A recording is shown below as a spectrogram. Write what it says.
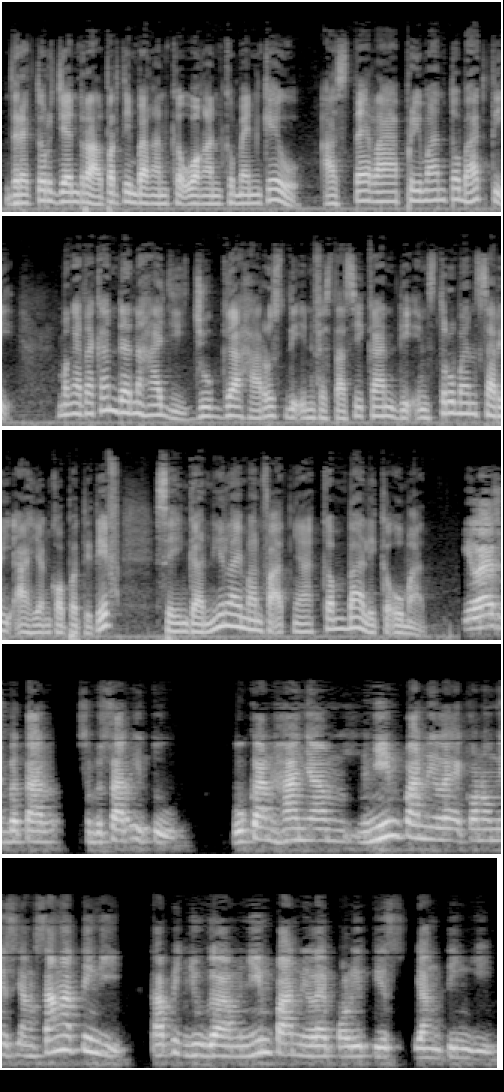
Direktur Jenderal Pertimbangan Keuangan Kemenkeu, Astera Primanto Bakti, mengatakan dana haji juga harus diinvestasikan di instrumen syariah yang kompetitif sehingga nilai manfaatnya kembali ke umat. Nilai sebesar, sebesar itu bukan hanya menyimpan nilai ekonomis yang sangat tinggi, tapi juga menyimpan nilai politis yang tinggi.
